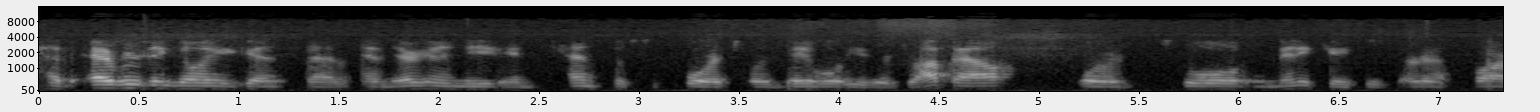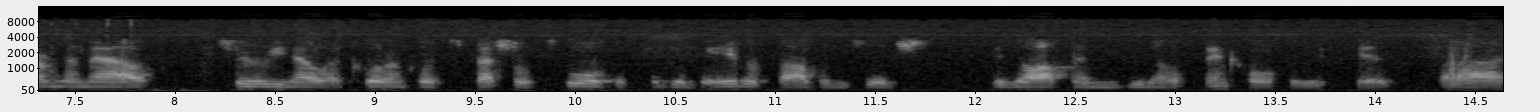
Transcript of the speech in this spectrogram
have everything going against them, and they're going to need intensive supports, or they will either drop out, or school, in many cases, are going to farm them out to, you know, a quote unquote special school for good behavior problems, which is often, you know, a sinkhole for these kids. Uh,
